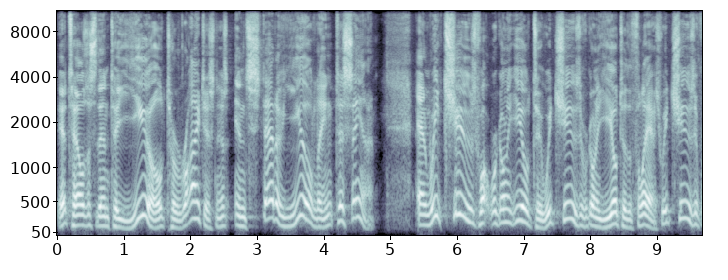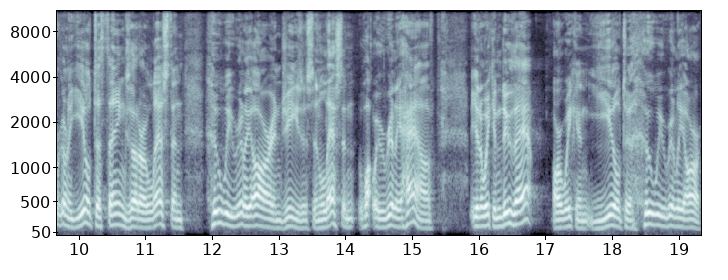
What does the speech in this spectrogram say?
it tells us then to yield to righteousness instead of yielding to sin. And we choose what we're going to yield to. We choose if we're going to yield to the flesh. We choose if we're going to yield to things that are less than who we really are in Jesus and less than what we really have. You know, we can do that or we can yield to who we really are,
